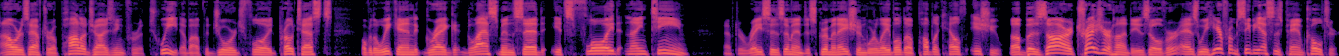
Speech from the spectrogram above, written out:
hours after apologizing for a tweet about the George Floyd protests. Over the weekend, Greg Glassman said it's Floyd 19 after racism and discrimination were labeled a public health issue. A bizarre treasure hunt is over as we hear from CBS's Pam Coulter.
